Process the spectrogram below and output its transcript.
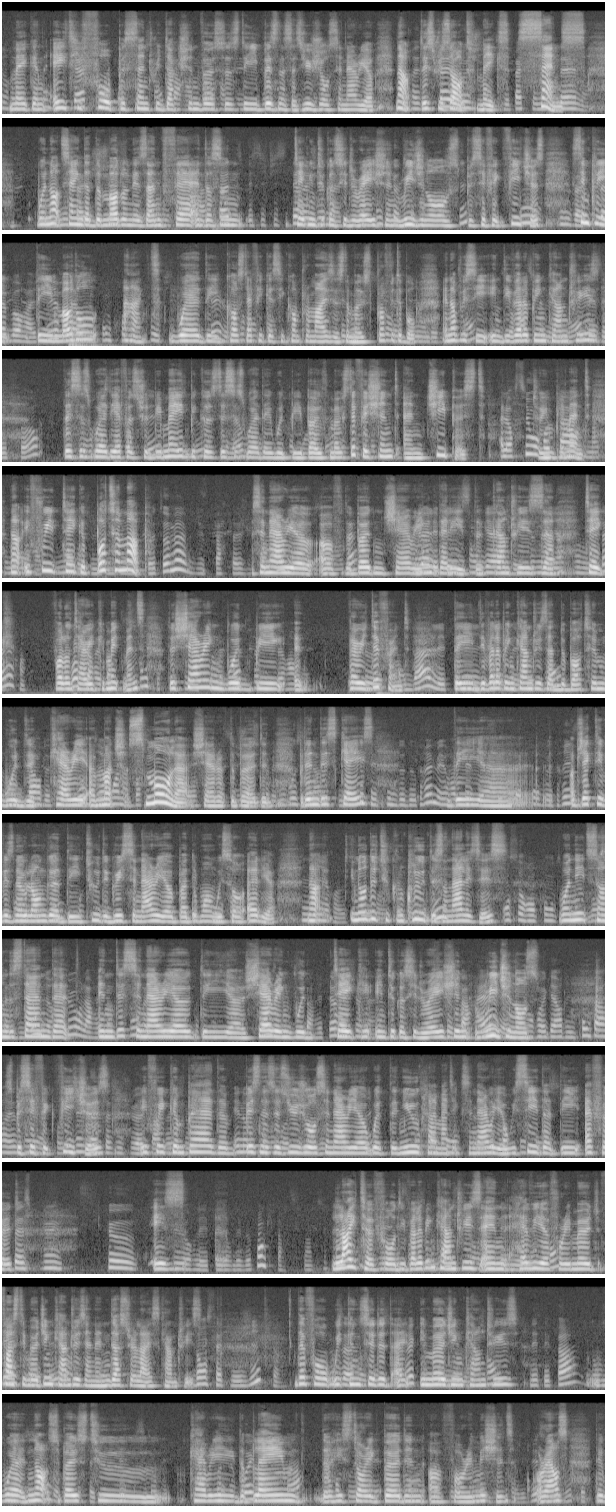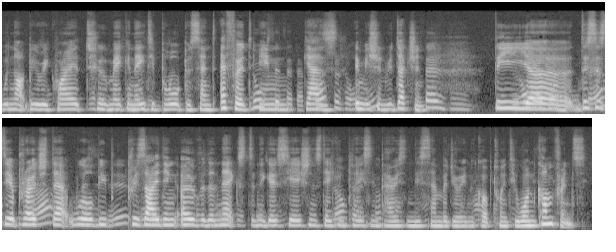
make an 84% reduction versus the business as usual scenario. Now, this result makes sense. we're not saying that the model is unfair and doesn't take into consideration regional specific features. Simply, the model acts where the cost efficacy compromise is the most profitable. And obviously, in developing countries, this is where the efforts should be made because this is where they would be both most efficient and cheapest to implement. Now, if we take a bottom-up scenario of the burden sharing, that is, the countries uh, take voluntary commitments, the sharing would be very different. The developing countries at the bottom would carry a much smaller share of the burden. But in this case, the uh, objective is no longer the two-degree scenario, but the one we saw earlier. Now, in order to conclude this analysis, one needs to understand that in this scenario, the uh, sharing would take into consideration regional specific features. If we compare the business-as-usual scenario with the new climatic scenario, we see that the effort is lighter for developing countries and heavier for fast-emerging countries and industrialized countries. Therefore, we considered that emerging countries were not supposed to carry the blame, the historic burden of, for emissions, or else they would not be required to make an 84% effort in gas emission reduction. Uh, this is the approach that will be presiding over the next negotiations taking place in Paris in December during the COP21 conference.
